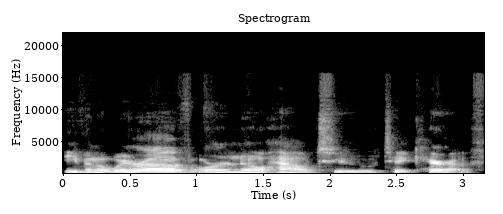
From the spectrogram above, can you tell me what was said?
even aware of or know how to take care of.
